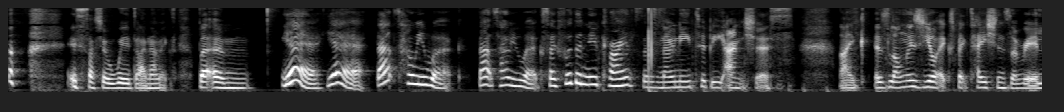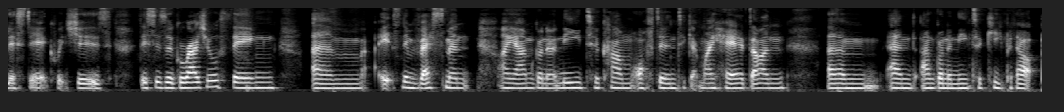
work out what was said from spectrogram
it's such a weird dynamics. But, um, yeah, yeah, that's how we work. That's how we work. So for the new clients, there's no need to be anxious. Like, as long as your expectations are realistic, which is this is a gradual thing, um, it's an investment. I am gonna need to come often to get my hair done. um, and I'm gonna need to keep it up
